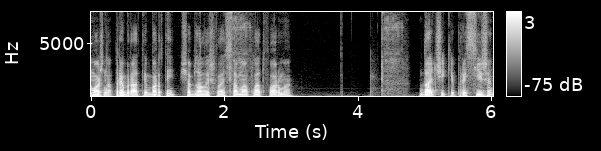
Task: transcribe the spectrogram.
Можна прибрати борти, щоб залишилась сама платформа. Датчики Precision.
